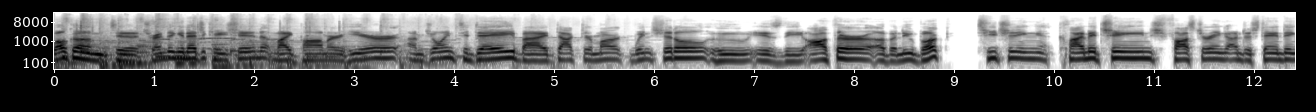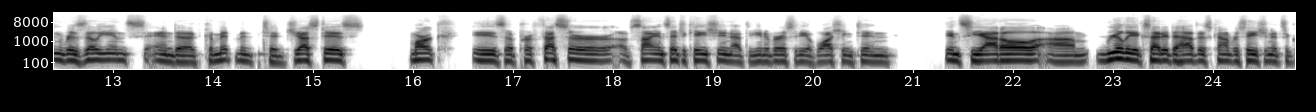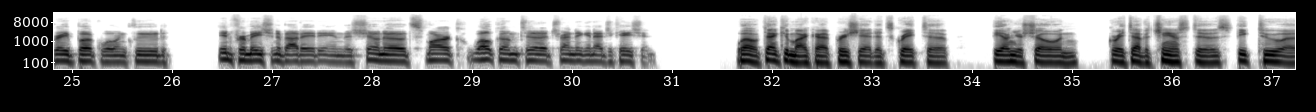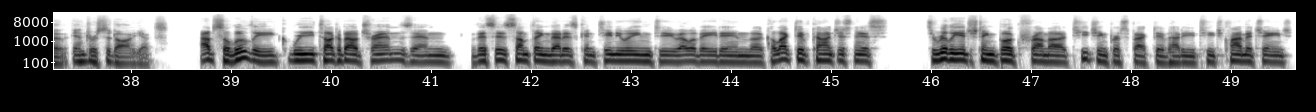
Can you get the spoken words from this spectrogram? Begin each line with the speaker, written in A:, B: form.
A: Welcome to Trending in Education. Mike Palmer here. I'm joined today by Dr. Mark Windschitl, who is the author of a new book, Teaching Climate Change, Fostering Understanding, Resilience, and a Commitment to Justice. Mark is a professor of science education at the University of Washington in Seattle. I'm really excited to have this conversation. It's a great book. We'll include information about it in the show notes. Mark, welcome to Trending in Education.
B: Well, thank you, Mike. I appreciate it. It's great to be on your show and great to have a chance to speak to an interested audience.
A: Absolutely. We talk about trends, and this is something that is continuing to elevate in the collective consciousness. It's a really interesting book from a teaching perspective. How do you teach climate change?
